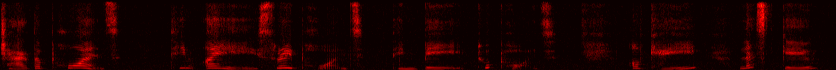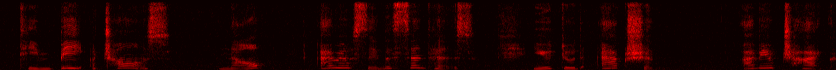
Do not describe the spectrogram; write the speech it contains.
check the points. Team A, 3 points. Team B, 2 points. Okay, let's give Team B a chance. Now, I will say the sentence. You do the action. I will check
